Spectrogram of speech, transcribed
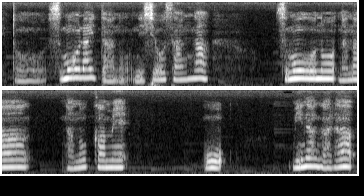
えっと、相撲ライターの西尾さんが、相撲の 7, 7日目を見ながら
